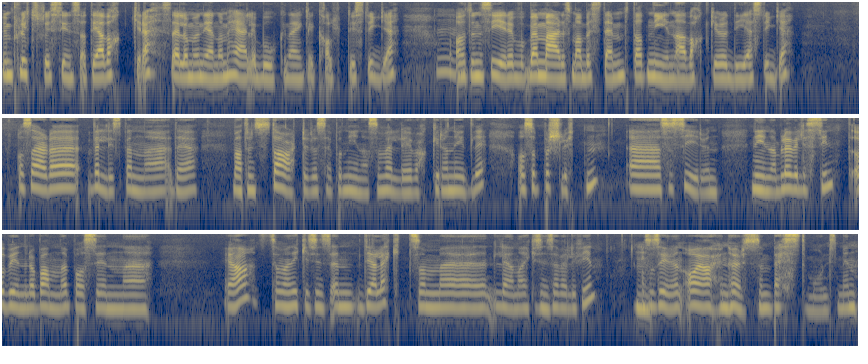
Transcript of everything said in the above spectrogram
hun plutselig syns at de er vakre, selv om hun gjennom hele boken har egentlig kalt de stygge. Og at hun sier hvem er det som har bestemt at Nina er vakker og de er stygge. Og så er det veldig spennende det med at hun starter å se på Nina som veldig vakker og nydelig. Og så på slutten eh, så sier hun Nina ble veldig sint og begynner å banne på sin eh, ja, som hun ikke syns, en dialekt som eh, Lena ikke syns er veldig fin. Mm. Og så sier hun å ja, hun høres ut som bestemoren min.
